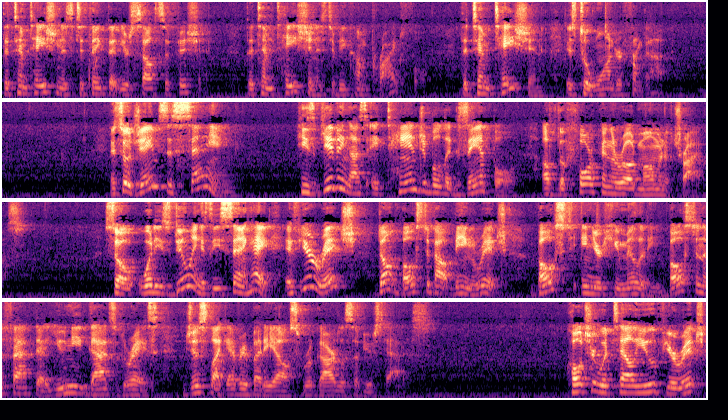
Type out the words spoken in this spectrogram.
The temptation is to think that you're self sufficient. The temptation is to become prideful. The temptation is to wander from God. And so James is saying, he's giving us a tangible example of the fork in the road moment of trials. So, what he's doing is he's saying, hey, if you're rich, don't boast about being rich. Boast in your humility. Boast in the fact that you need God's grace just like everybody else, regardless of your status. Culture would tell you if you're rich,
